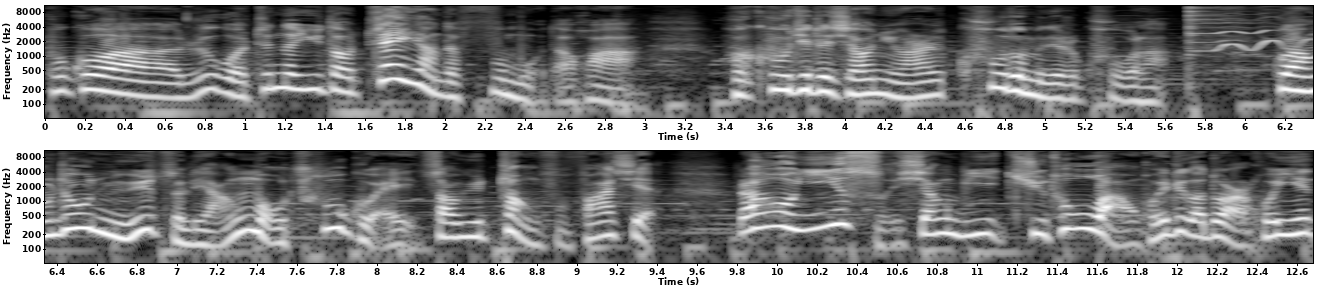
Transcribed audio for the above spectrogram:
不过，如果真的遇到这样的父母的话，我估计这小女儿哭都没地儿哭了。广州女子梁某出轨遭遇丈夫发现，然后以死相逼，企图挽回这个段婚姻。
